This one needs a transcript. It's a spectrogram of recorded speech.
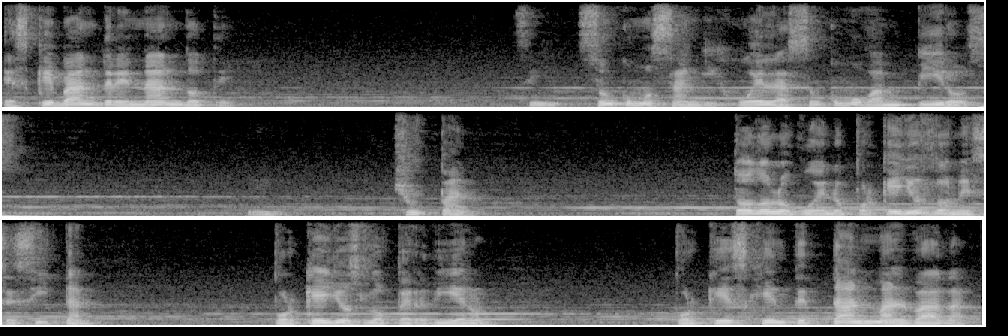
es que van drenándote. ¿sí? Son como sanguijuelas, son como vampiros. Chupan todo lo bueno porque ellos lo necesitan, porque ellos lo perdieron, porque es gente tan malvada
